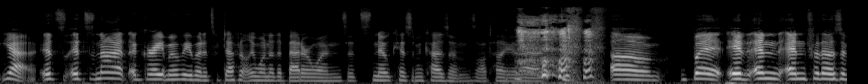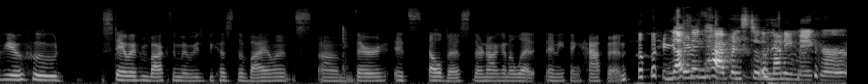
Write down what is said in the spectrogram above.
yeah. It's it's not a great movie, but it's definitely one of the better ones. It's no kissing cousins, I'll tell you that. um, but it and and for those of you who stay away from boxing movies because of the violence, um, they're it's Elvis. They're not going to let anything happen. Like, Nothing happens to the moneymaker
